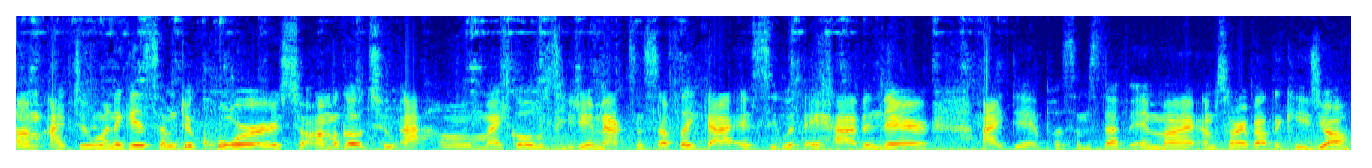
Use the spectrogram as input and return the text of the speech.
um, I do want to get some decor, so I'm going to go to At Home, Michael's, TJ Maxx, and stuff like that and see what they have in there. I did put some stuff in my, I'm sorry about the keys, y'all.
